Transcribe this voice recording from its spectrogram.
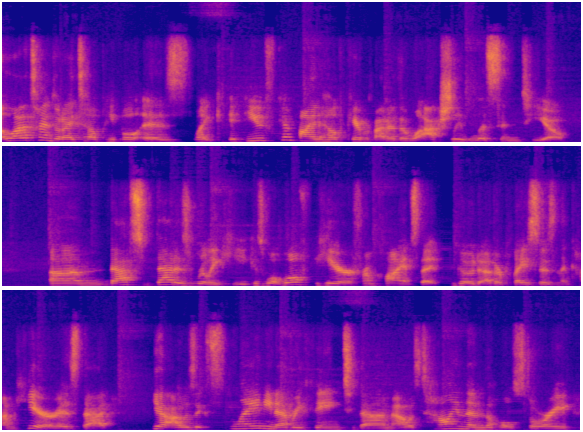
a lot of times what I tell people is like if you can find a healthcare provider that will actually listen to you um, that's that is really key because what we'll hear from clients that go to other places and then come here is that yeah i was explaining everything to them. I was telling them the whole story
